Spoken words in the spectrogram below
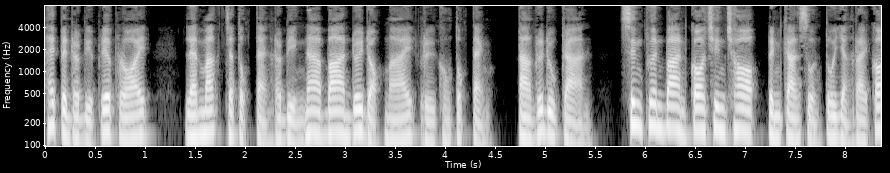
ให้เป็นระเบียบเรียบร้อย และมักจะตกแต่งระเบียงหน้าบ้านด้วยดอกไม้หรือของตกแต่งตามฤดูกาลซึ่งเพื่อนบ้านก็ชื่นชอบ เป็นการส่วนตัวอย่างไรก็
